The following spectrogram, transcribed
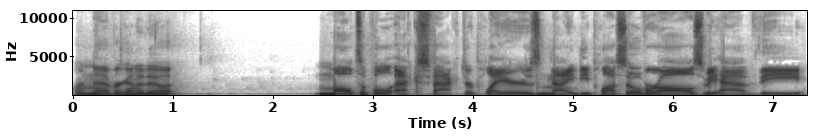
We're never going to do it multiple X Factor players, 90 plus overalls. We have the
